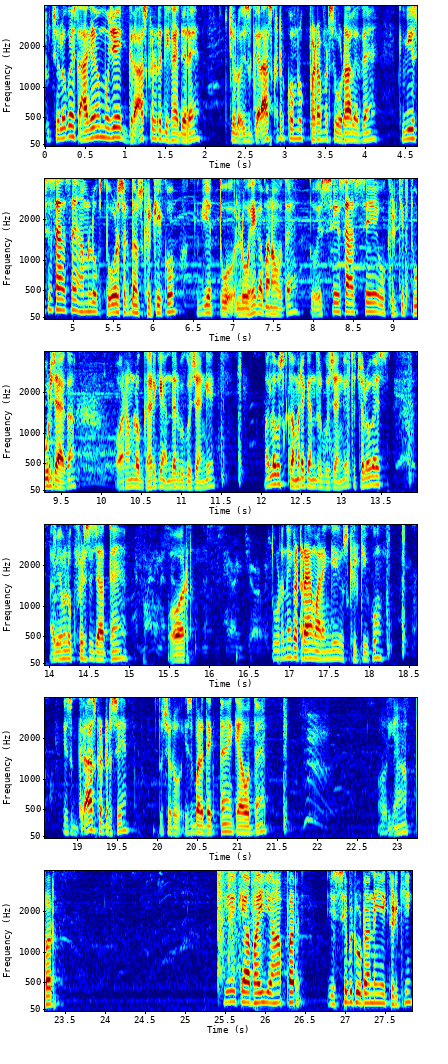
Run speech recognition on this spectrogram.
तो चलो गैस आगे में मुझे एक ग्रास कटर दिखाई दे रहा है। तो चलो इस ग्रास कटर को हम लोग फटाफट से उठा लेते हैं, क्योंकि इससे साथ से हम लोग तोड़ सकते हैं उस खिड़की को, क्योंकि ये तो लोहे का बना होता है। तो इससे साथ से वो खिड़की टूट जाएगा। और हम लोग घर के अंदर भी घुस जाएँगे मतलब उस कमरे के अंदर घुस जाएँगे तो चलो गैस अभी हम लोग फिर से जाते हैं और तोड़ने का ट्राई मारेंगे उस खिड़की को, इस ग्रास कटर से। तो चलो, इस बार देखते हैं क्या होता है। और यहाँ पर, ये क्या भाई, यहाँ पर, इससे भी टूटा नहीं है खिड़की?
